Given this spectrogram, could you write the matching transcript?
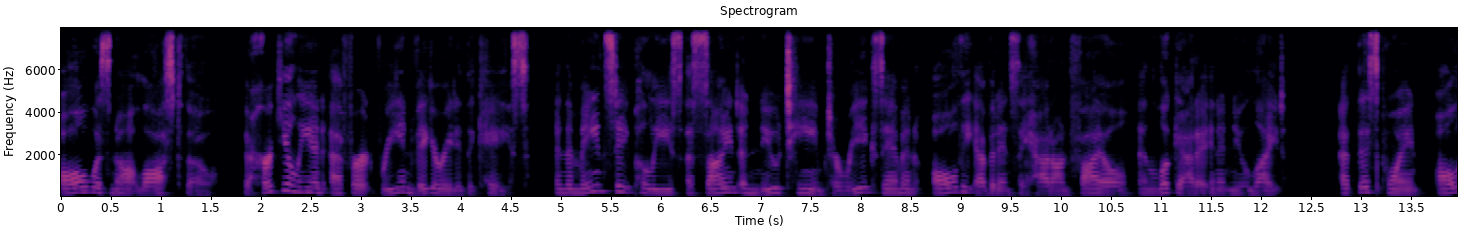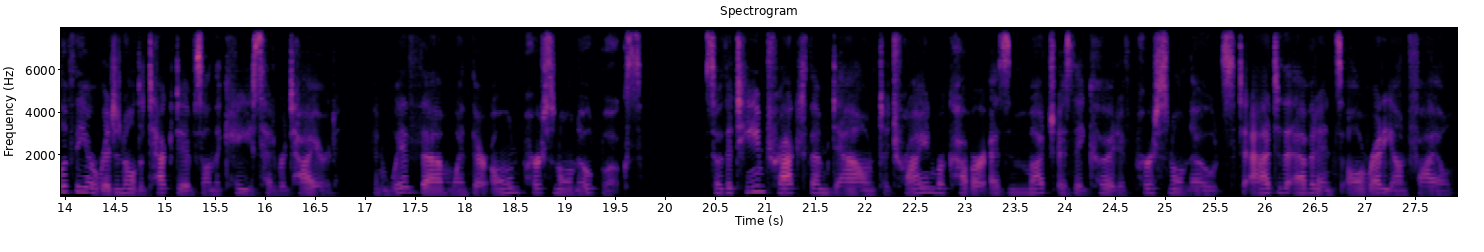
All was not lost, though. The Herculean effort reinvigorated the case, and the Maine State Police assigned a new team to re examine all the evidence they had on file and look at it in a new light. At this point, all of the original detectives on the case had retired, and with them went their own personal notebooks. So the team tracked them down to try and recover as much as they could of personal notes to add to the evidence already on file.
